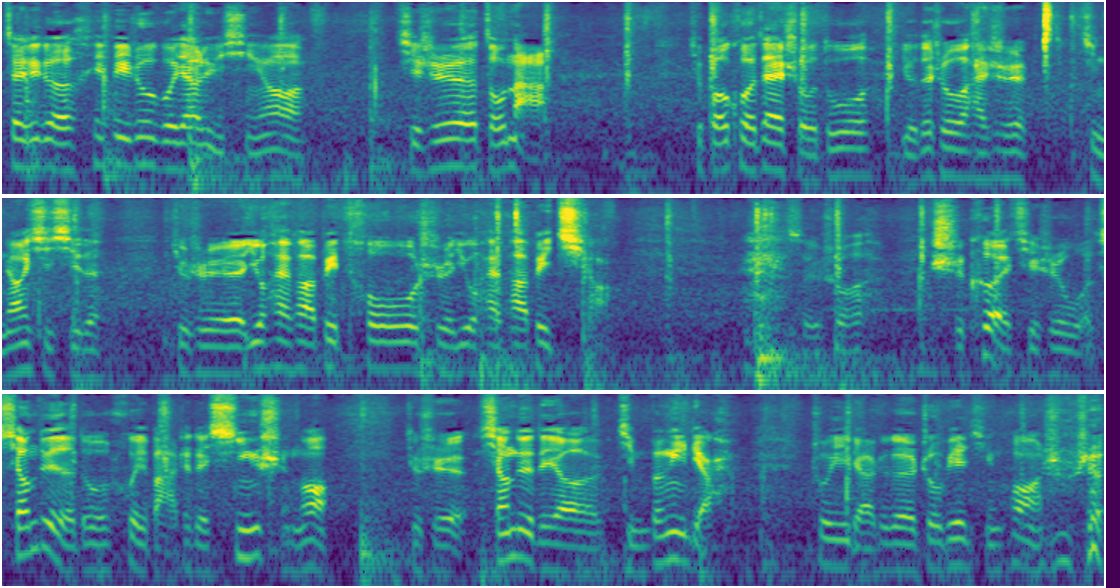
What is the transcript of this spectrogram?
在这个黑非洲国家旅行啊，其实走哪，就包括在首都，有的时候还是紧张兮兮的，就是又害怕被偷，是又害怕被抢。所以说时刻其实我相对的都会把这个心神啊，就是相对的要紧绷一点儿。注意点这个周边情况，是不是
